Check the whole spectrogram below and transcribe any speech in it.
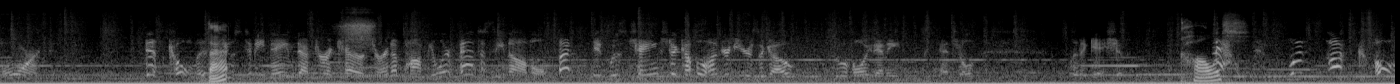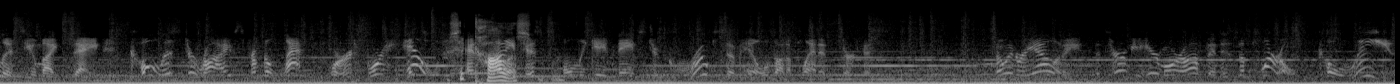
Horn. This collis That? used to be named after a character in a popular fantasy novel, but it was changed a couple hundred years ago to avoid any potential litigation. Collis? What's a collis, you might say? Collis derives from the Latin word for hill, You said and collis. scientists only gave names to groups of hills on a planet's surface. So in reality, the term you hear more often is the plural, colles,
